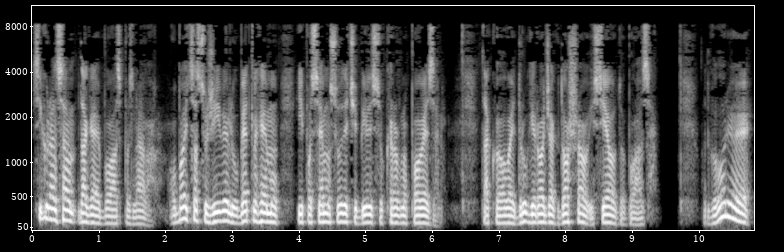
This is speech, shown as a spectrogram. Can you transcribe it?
Siguran sam da ga je Boaz poznavao. Obojica su živjeli u Betlehemu i po svemu sudeći bili su krvno povezani. Tako je ovaj drugi rođak došao i sjeo do Boaza. Odgovorio je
